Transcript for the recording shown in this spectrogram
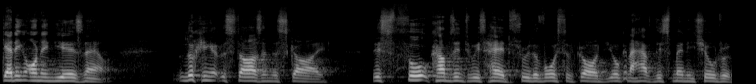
getting on in years now, looking at the stars in the sky. This thought comes into his head through the voice of God you're going to have this many children.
